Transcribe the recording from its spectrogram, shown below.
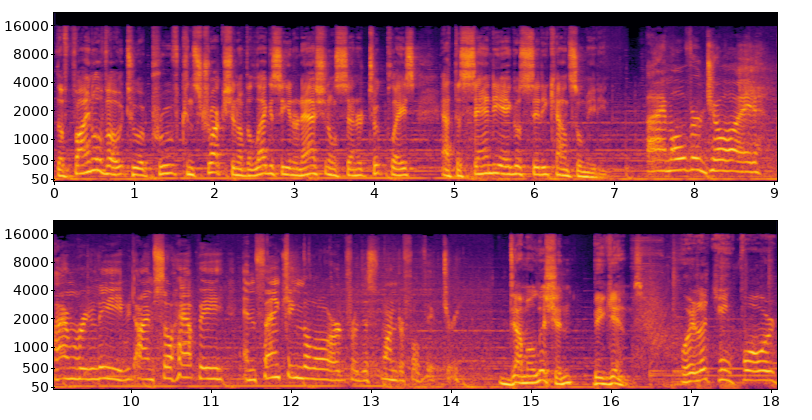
the final vote to approve construction of the Legacy International Center took place at the San Diego City Council meeting. I'm overjoyed. I'm relieved. I'm so happy and thanking the Lord for this wonderful victory. Demolition begins. We're looking forward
